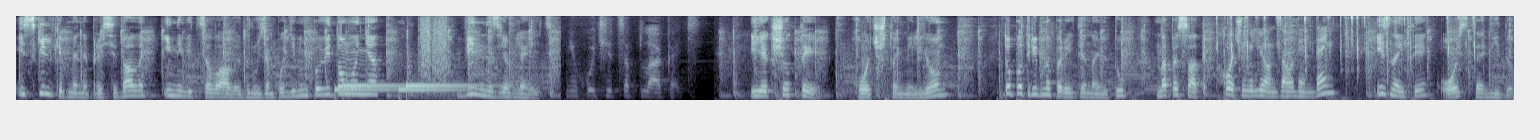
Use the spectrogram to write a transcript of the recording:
І скільки б ми не присідали і не відсилали друзям подібні повідомлення, він не з'являється. І якщо ти хочеш той мільйон, то потрібно перейти на YouTube, написати Хочу мільйон за один день. і знайти ось це відео.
